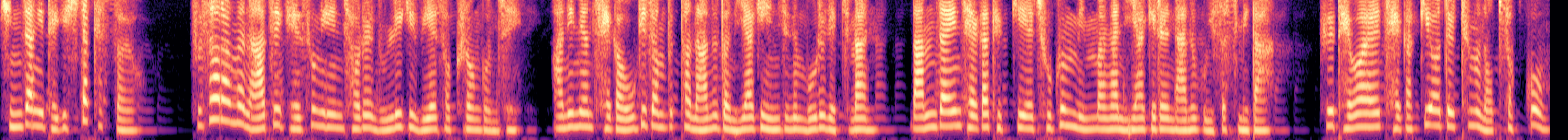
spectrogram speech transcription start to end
긴장이 되기 시작했어요. 두 사람은 아직 애송이인 저를 놀리기 위해서 그런 건지 아니면 제가 오기 전부터 나누던 이야기인지는 모르겠지만 남자인 제가 듣기에 조금 민망한 이야기를 나누고 있었습니다. 그 대화에 제가 끼어들 틈은 없었고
